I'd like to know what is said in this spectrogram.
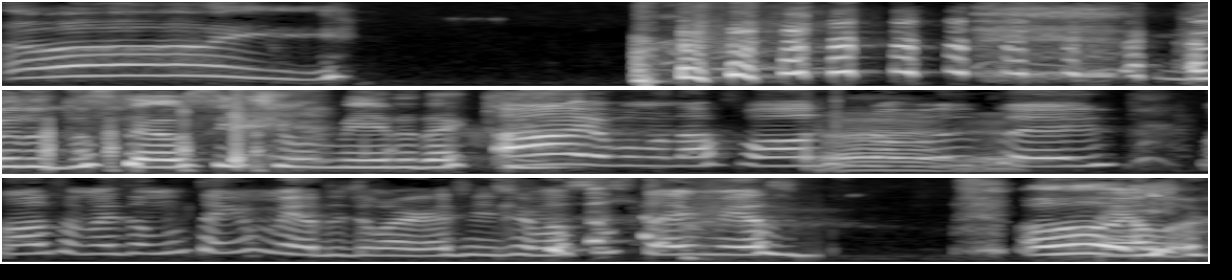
Ai! Mano do céu, eu senti o medo daqui. Ai, eu vou mandar foto pra Ai, ai. vocês. Nossa, mas eu não tenho medo de lagartixa, eu assustei mesmo. Oi! Ela.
